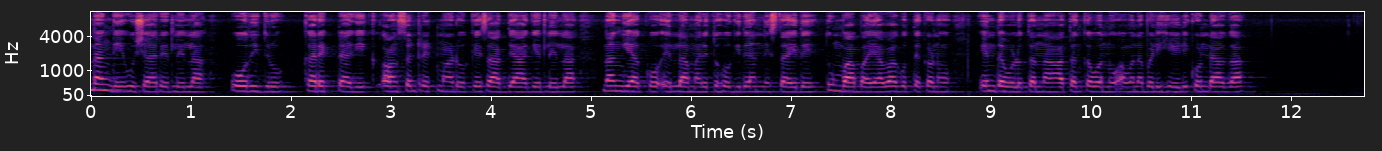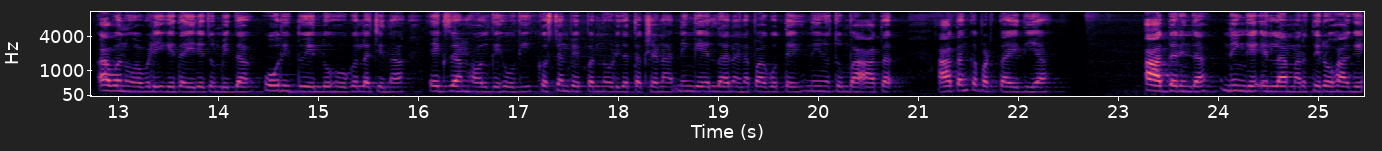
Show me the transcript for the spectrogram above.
ನನಗೆ ಹುಷಾರಿರಲಿಲ್ಲ. ಓದಿದ್ರು. ಕರೆಕ್ಟಾಗಿ ಕಾನ್ಸಂಟ್ರೇಟ್ ಮಾಡೋಕ್ಕೆ ಸಾಧ್ಯ ಆಗಿರಲಿಲ್ಲ. ನಂಗೆ ಯಾಕೋ ಎಲ್ಲ ಮರೆತು ಹೋಗಿದೆ ಅನ್ನಿಸ್ತಾ ಇದೆ. ತುಂಬ ಭಯವಾಗುತ್ತೆ ಕಣೋ ಎಂದವಳು ತನ್ನ ಆತಂಕವನ್ನು ಅವನ ಬಳಿ ಹೇಳಿಕೊಂಡಾಗ. ಅವನು ಅವಳಿಗೆ ಧೈರ್ಯ ತುಂಬಿದ್ದ. ಓದಿದ್ದು ಎಲ್ಲೂ ಹೋಗಲ್ಲ ಚಿನ್ನ. ಎಕ್ಸಾಮ್ ಹಾಲ್ಗೆ ಹೋಗಿ ಕ್ವಶನ್ ಪೇಪರ್ ನೋಡಿದ ತಕ್ಷಣ ನಿಂಗೆ ಎಲ್ಲ ನೆನಪಾಗುತ್ತೆ. ನೀನು ತುಂಬ ಆತ, ಆತಂಕ ಪಡ್ತಾ ಇದೀಯಾ? ಆದ್ದರಿಂದ ನಿಂಗೆ ಎಲ್ಲ ಮರೆತಿರೋ ಹಾಗೆ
